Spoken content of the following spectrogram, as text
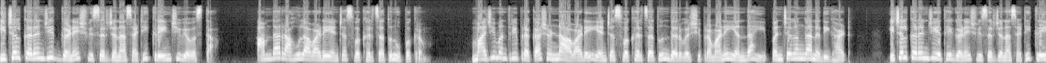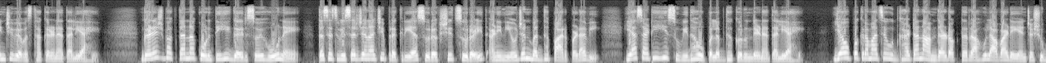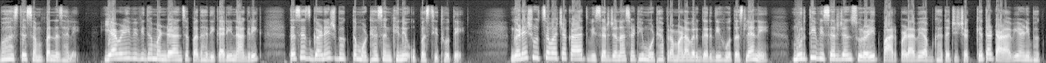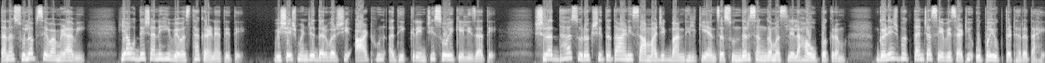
इचलकरंजीत गणेश विसर्जनासाठी क्रेनची व्यवस्था. आमदार राहुल आवाडे यांच्या स्वखर्चातून उपक्रम. माजी मंत्री प्रकाश अण्णा आवाडे यांच्या स्वखर्चातून दरवर्षीप्रमाणे यंदाही पंचगंगा नदीघाट इचलकरंजी येथे गणेश विसर्जनासाठी क्रेनची व्यवस्था करण्यात आली आहे. गणेश भक्तांना कोणतीही गैरसोय होऊ नये तसेच विसर्जनाची प्रक्रिया सुरक्षित सुरळीत आणि नियोजनबद्ध पार पडावी यासाठी ही सुविधा उपलब्ध करून देण्यात आली आहे. या उपक्रमाचे उद्घाटन आमदार डॉक्टर राहुल आवाडे यांच्या शुभहस्ते संपन्न झाले. यावेळी विविध मंडळांचे पदाधिकारी नागरिक तसेच गणेश भक्त मोठ्या संख्येने उपस्थित होते. गणेश उत्सवाच्या काळात विसर्जनासाठी मोठ्या प्रमाणावर गर्दी होत असल्याने मूर्ती विसर्जन सुरळीत पार पडावे अपघाताची शक्यता टाळावी आणि भक्तांना सुलभ सेवा मिळावी या उद्देशाने ही व्यवस्था करण्यात येते. विशेष म्हणजे दरवर्षी आठहून अधिक क्रेनची सोय केली जाते. श्रद्धा सुरक्षितता आणि सामाजिक बांधिलकी यांचा सुंदर संगम असलेला हा उपक्रम गणेश भक्तांच्या सेवेसाठी उपयुक्त ठरत आहे.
